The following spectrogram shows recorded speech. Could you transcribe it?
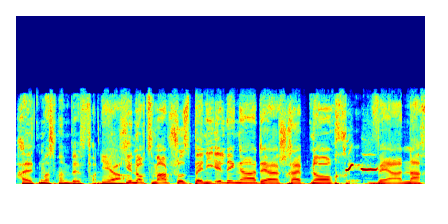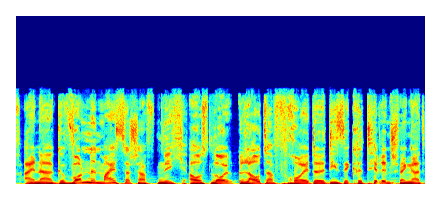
halten, was man will von. Ja. Hier noch zum Abschluss Benny Illinger, der schreibt noch, wer nach einer gewonnenen Meisterschaft nicht aus Leu lauter Freude die Sekretärin schwängert,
